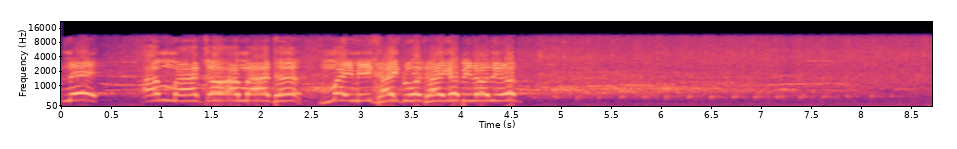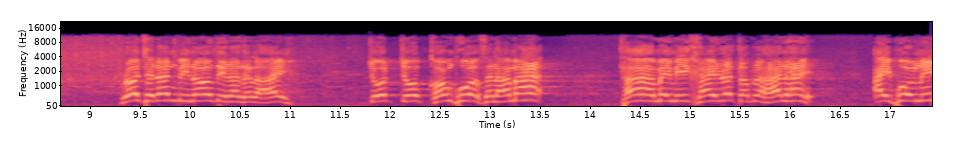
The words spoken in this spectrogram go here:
บนี้อำมาก็อำมาเถอะไม่มีใครกลัวใครครับพี่น้องที่ครับ เพราะฉะนั้นพี่น้องที่รักทั้งหลาย จุดจบของพวกสนามม้าถ้าไม่มีใครรัฐประหารให้ ไอ้พวกนี้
